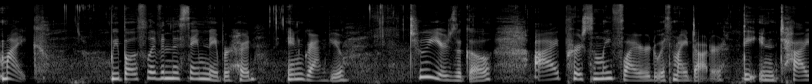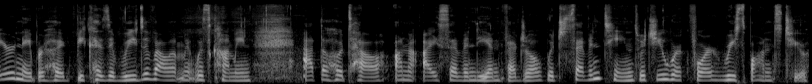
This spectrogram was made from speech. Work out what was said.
Mike, we both live in the same neighborhood in Grandview. Two years ago, I personally flyered with my daughter the entire neighborhood because a redevelopment was coming at the hotel on I 70 and Federal, which 17s, which you work for, responds to.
